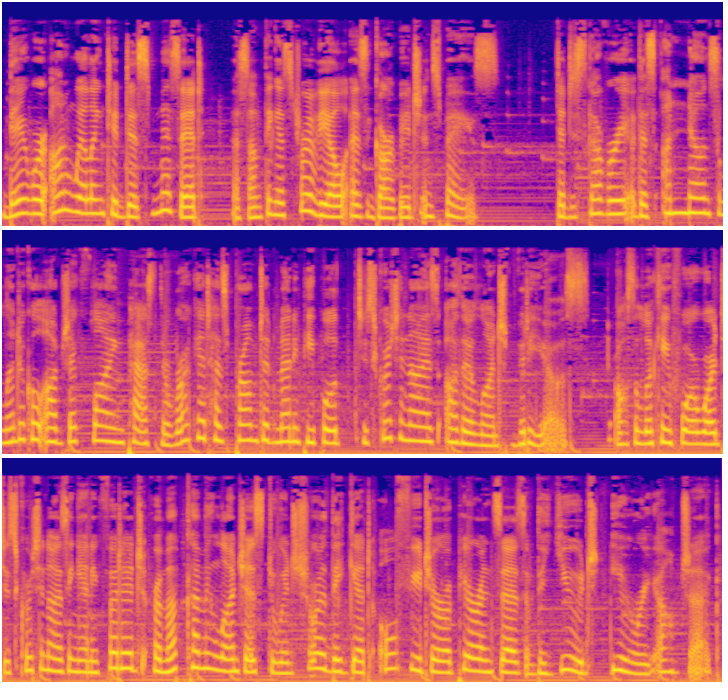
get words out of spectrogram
they were unwilling to dismiss it as something as trivial as garbage in space. The discovery of this unknown cylindrical object flying past the rocket has prompted many people to scrutinize other launch videos. They're also looking forward to scrutinizing any footage from upcoming launches to ensure they get all future appearances of the huge, eerie object.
